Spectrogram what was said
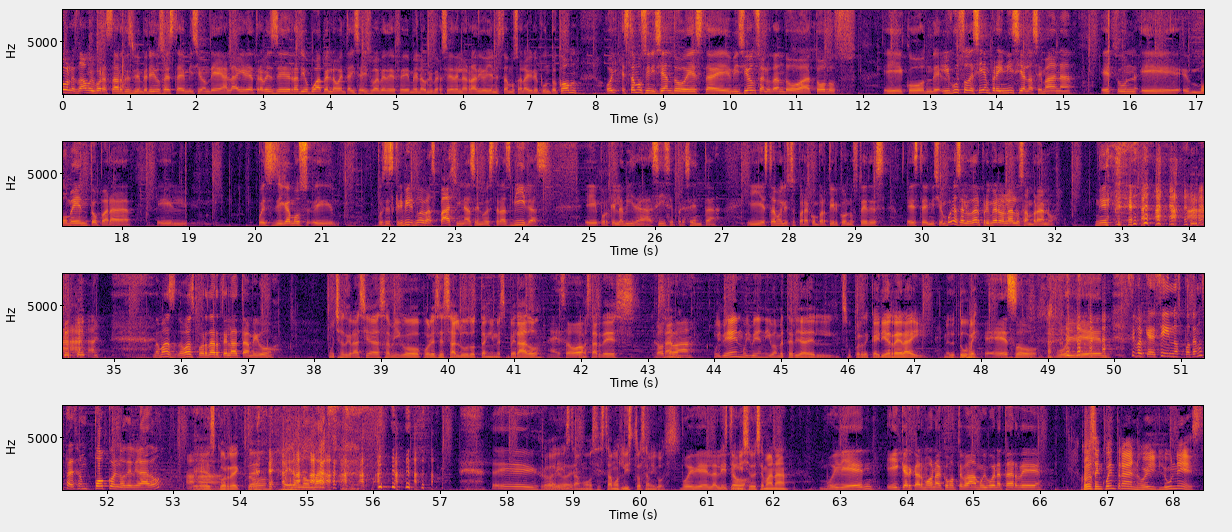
¿Cómo les va? Muy buenas tardes. Bienvenidos a esta emisión de Al Aire a través de Radio Buap, el 96.9 de FM, la Universidad de la Radio y en estamosalaire.com. Hoy estamos iniciando esta emisión saludando a todos. eh, con el gusto de siempre, inicia la semana. Es un eh, momento para, pues digamos, eh, pues escribir nuevas páginas en nuestras vidas, porque la vida así se presenta y estamos listos para compartir con ustedes esta emisión. Voy a saludar primero a Lalo Zambrano. nomás, nomás por darte lata, amigo. Muchas gracias, amigo, por ese saludo tan inesperado. Eso. Buenas tardes. ¿Cómo te va? Muy bien, muy bien. Iba a meter ya el súper de Kairi Herrera y me detuve. Eso, muy bien. Sí, porque sí, nos podemos parecer un poco en lo delgado, Ajá. Es correcto. pero no más. Pero ahí estamos, estamos listos, amigos. Muy bien, En Este Lalito. inicio de semana. Muy bien. Iker Carmona, ¿cómo te va? Muy buena tarde. ¿Cómo se encuentran hoy lunes?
